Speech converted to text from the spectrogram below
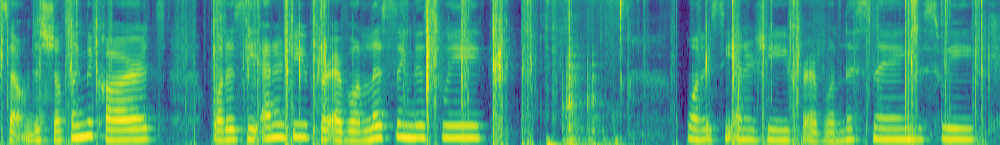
So I'm just shuffling the cards. What is the energy for everyone listening this week? What is the energy for everyone listening this week?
